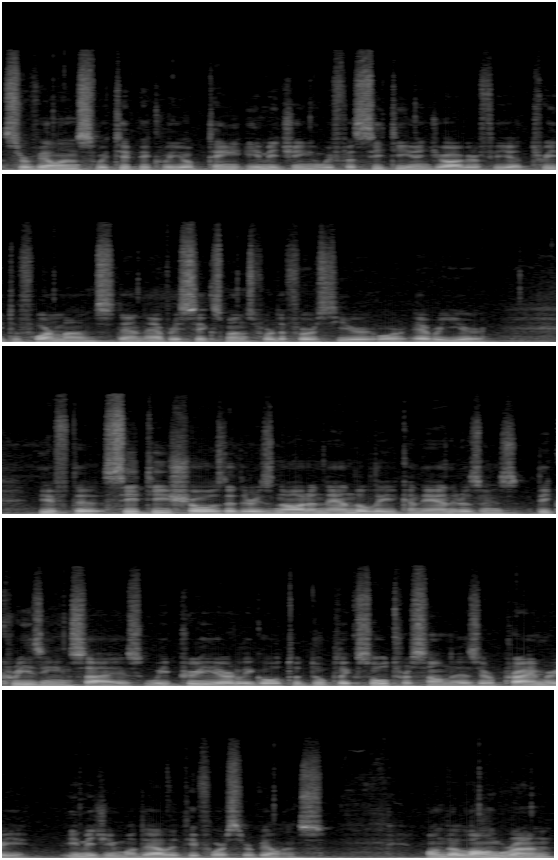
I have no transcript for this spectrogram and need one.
surveillance. We typically obtain imaging with a CT angiography at three to four months, then every six months for the first year or every year. If the CT shows that there is not an endoleak and the aneurysm is decreasing in size, we pretty early go to duplex ultrasound as your primary imaging modality for surveillance. On the long run,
